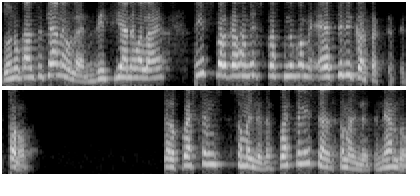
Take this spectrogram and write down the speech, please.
दोनों का आंसर क्या आने वाला है? बीसी आने वाला है। तो इस प्रकार हम इस प्रश्न को हम ऐसे भी कर सकते थे। चलो। चलो क्वेश्चन समझ लेते हैं। क्वेश्चन ही समझ लेते हैं। ध्यान दो।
